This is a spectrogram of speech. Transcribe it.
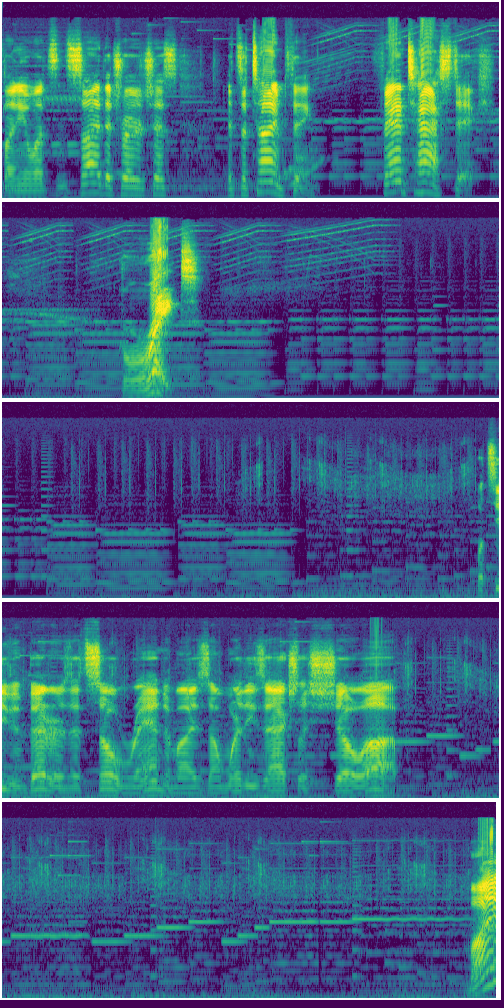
Finding what's inside the treasure chest. It's a time thing. Fantastic. Great. What's even better is it's so randomized on where these actually show up. My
